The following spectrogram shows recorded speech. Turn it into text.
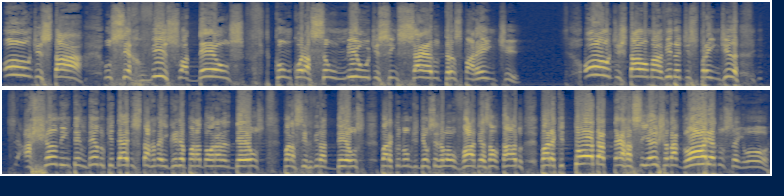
Onde está o serviço a Deus com um coração humilde, sincero, transparente? Onde está uma vida desprendida achando e entendendo que deve estar na igreja para adorar a Deus, para servir a Deus, para que o nome de Deus seja louvado e exaltado, para que toda a terra se encha da glória do Senhor.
